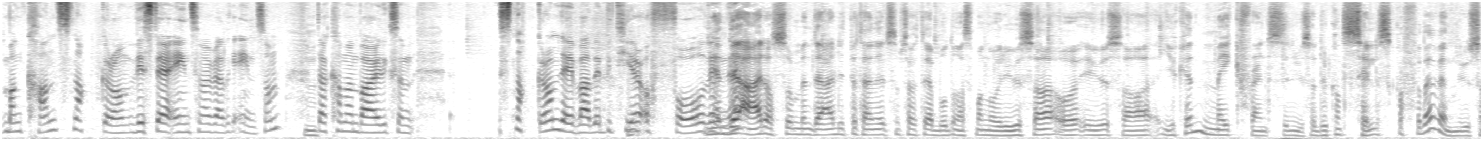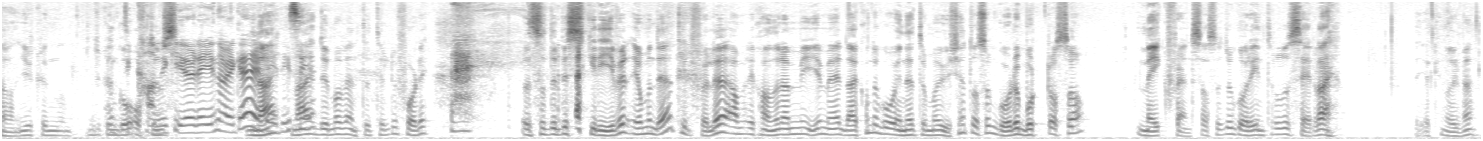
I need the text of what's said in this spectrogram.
man kan snakke om Hvis det er en som er veldig ensom, Mm. da kan man bare liksom snakke om det, hva det betyr å få Men det venner. er også, men det er litt betegnet Som sagt, jeg har bodd ganske mange år i USA, og i USA You can make friends in USA. Du kan selv skaffe deg venner i USA. You can, du kan gå Du kan ikke gjøre det i Norge, Nei, de nei, du må vente til du får de. Så det beskriver Jo, men det er tilfellet. Amerikanere er mye mer Der kan du gå inn i et rom og ukjent, og så går du bort og så make friends. Altså du går og introduserer deg. Det gjør ikke nordmenn.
